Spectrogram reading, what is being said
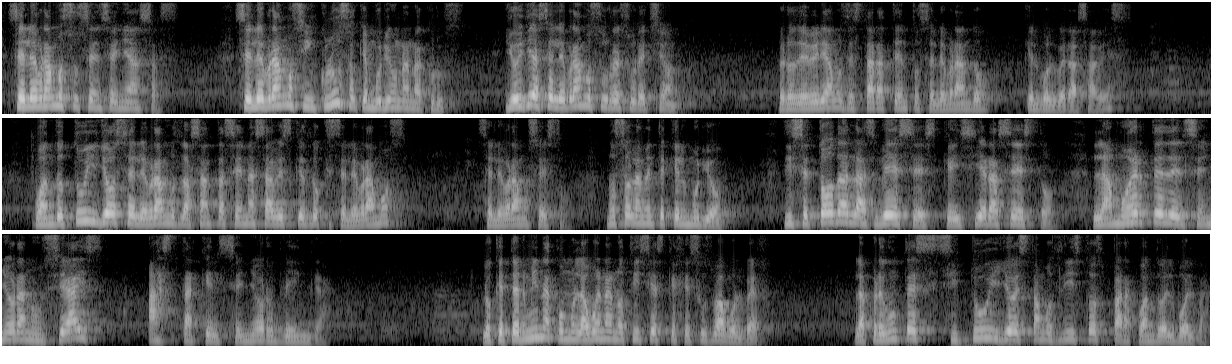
celebramos sus enseñanzas, celebramos incluso que murió en una cruz. Y hoy día celebramos su resurrección. Pero deberíamos de estar atentos celebrando que Él volverá, ¿sabes? Cuando tú y yo celebramos la Santa Cena, ¿sabes qué es lo que celebramos? Celebramos eso. No solamente que Él murió. Dice, todas las veces que hicieras esto, la muerte del Señor anunciáis hasta que el Señor venga. Lo que termina como la buena noticia es que Jesús va a volver. La pregunta es si tú y yo estamos listos para cuando Él vuelva.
